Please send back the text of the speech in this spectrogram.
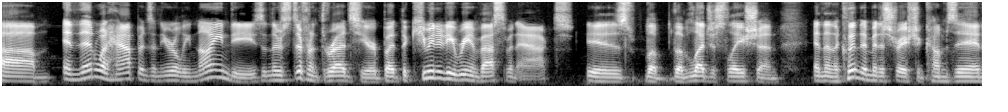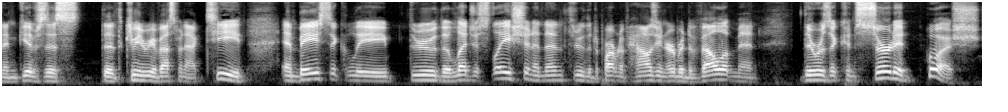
Um, and then what happens in the early 90s, and there's different threads here, but the Community Reinvestment Act is the, the legislation. And then the Clinton administration comes in and gives this the Community Reinvestment Act teeth. And basically, through the legislation and then through the Department of Housing and Urban Development, there was a concerted push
